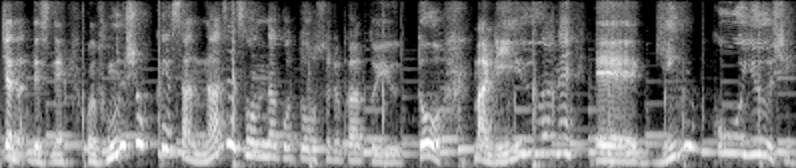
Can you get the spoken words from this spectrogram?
じゃあですね、この粉飾決算、なぜそんなことをするかというと、まあ、理由はね、えー銀行融資、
